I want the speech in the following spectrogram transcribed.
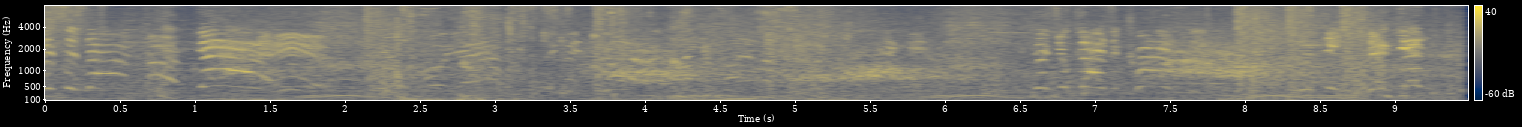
This is our turf! Get out of here! Oh, yeah? They get yours! Like you're running like Because you guys are crazy! You think chicken?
